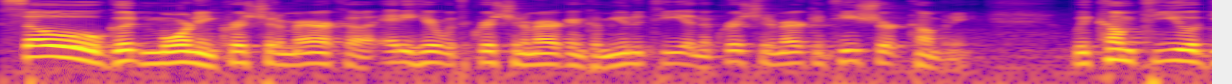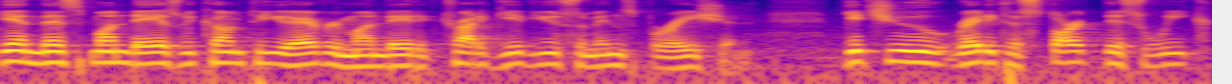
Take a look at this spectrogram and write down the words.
So, good morning, Christian America. Eddie here with the Christian American community and the Christian American T shirt company. We come to you again this Monday, as we come to you every Monday, to try to give you some inspiration, get you ready to start this week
